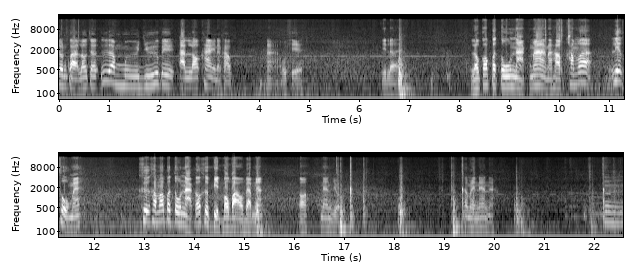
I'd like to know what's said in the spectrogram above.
จนกว่าเราจะเอื้อมมือยื้อไปอันล็อกให้นะครับ อ่าโอเคดีเลย แล้วก็ประตูหนักมากนะครับคำว่าเรียกถูกไหมคือคำว่าประตูหนักก็คือปิดเบาๆแบบเนี้ยอ๋อแน่นอยู่ทำไมแน่นนะอืม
